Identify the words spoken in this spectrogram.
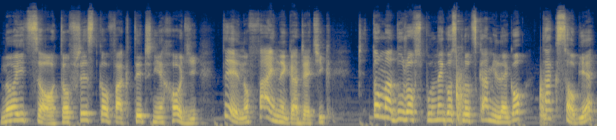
No i co, to wszystko faktycznie chodzi. Ty, no fajny gadżecik. Czy to ma dużo wspólnego z klockami Lego? Tak sobie,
